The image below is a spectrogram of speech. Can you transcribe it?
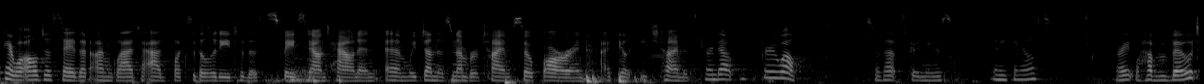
Okay, well, I'll just say that I'm glad to add flexibility to this space downtown, and, and we've done this a number of times so far, and I feel like each time it's turned out very well. So that's good news. Anything else? All right, we'll have a vote.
